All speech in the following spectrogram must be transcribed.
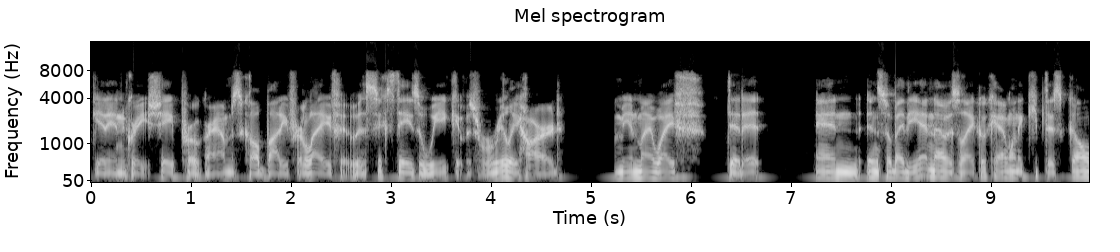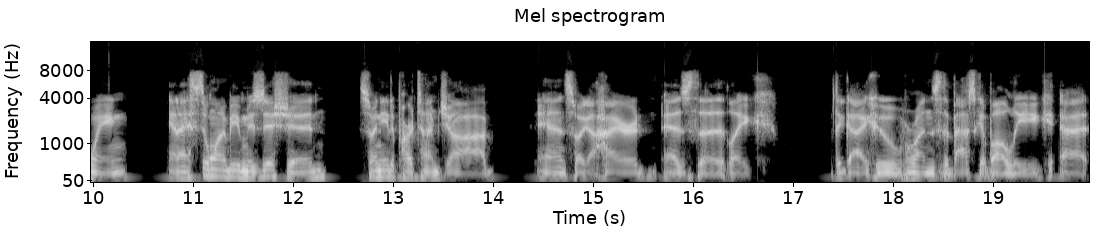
get in great shape programs called Body for Life. It was six days a week. It was really hard. Me and my wife did it and and so by the end, I was like, okay, I want to keep this going, and I still want to be a musician, so I need a part time job, and so I got hired as the like the guy who runs the basketball league at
